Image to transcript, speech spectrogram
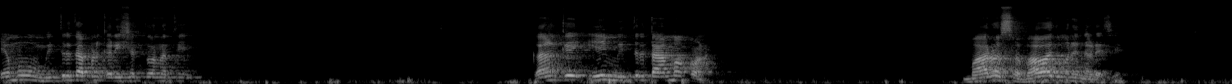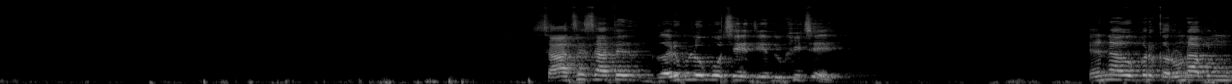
એમ હું મિત્રતા પણ કરી શકતો નથી. કારણ કે એ મિત્રતામાં પણ મારો સ્વભાવ જ મને નડે છે. સાથે સાથે ગરીબ લોકો છે જે દુઃખી છે એના ઉપર કરુણા પણ હું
